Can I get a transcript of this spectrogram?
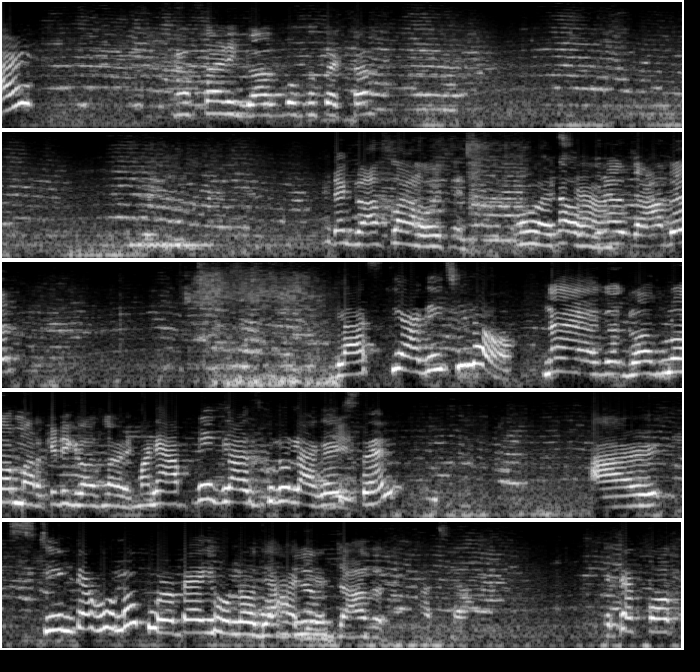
আর? সাইড গ্লাস বক্স আছে একটা। এটা গ্লাস লাগানো হয়েছে। ও আচ্ছা। জাহাজের গ্লাস কি আগেই ছিল? না গ্লাসগুলো মার্কেটে গ্লাস লাগাই মানে আপনি গ্লাসগুলো লাগাইছেন। আর স্টিলটা হলো পুরোটাই হলো জাহাজের। জাহাজের আচ্ছা। এটা কত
